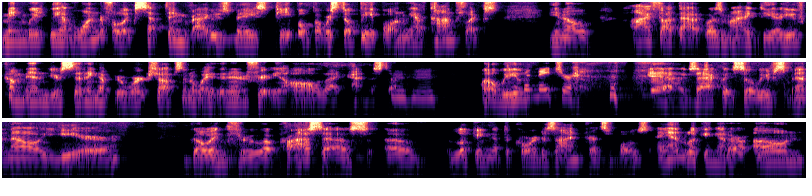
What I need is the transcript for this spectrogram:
i mean we, we have wonderful accepting values-based people but we're still people and we have conflicts you know I thought that was my idea. You've come in, you're setting up your workshops in a way that interfere, you know, all that kind of stuff. Mm-hmm. Well, we human nature. yeah, exactly. So we've spent now a year going through a process of looking at the core design principles and looking at our own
